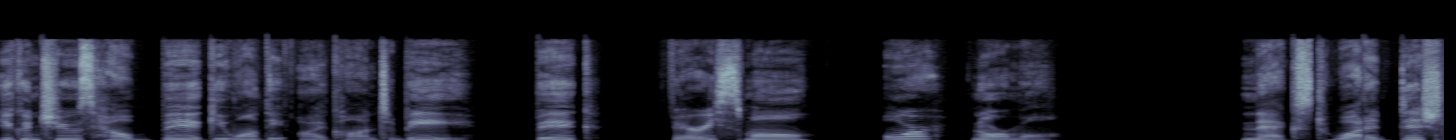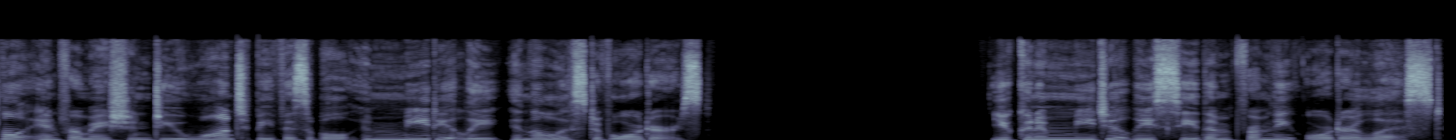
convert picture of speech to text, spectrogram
You can choose how big you want the icon to be big, very small, or normal. Next, what additional information do you want to be visible immediately in the list of orders? You can immediately see them from the order list.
